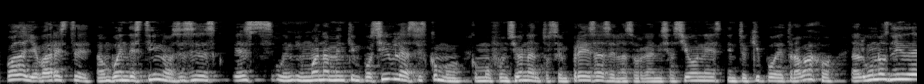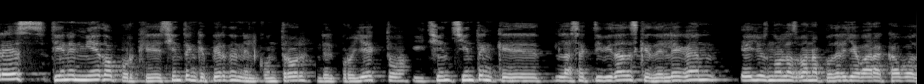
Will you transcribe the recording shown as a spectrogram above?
pueda llevar este a un buen destino. Es, es, es humanamente imposible así es como, como funcionan tus empresas, en las organizaciones, en tu equipo de trabajo. Algunos líderes tienen miedo porque sienten que pierden el control del proyecto y sienten que las actividades que delegan ellos no las van a poder llevar a cabo,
